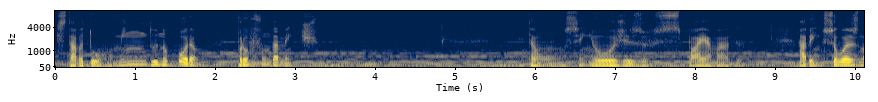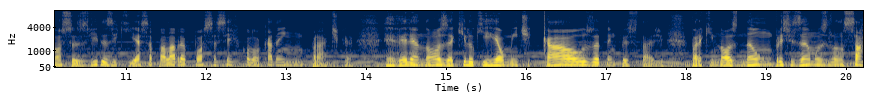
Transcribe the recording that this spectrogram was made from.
estava dormindo no porão profundamente. Então, Senhor Jesus, Pai amado, abençoa as nossas vidas e que essa palavra possa ser colocada em prática. Revele a nós aquilo que realmente causa a tempestade, para que nós não precisamos lançar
